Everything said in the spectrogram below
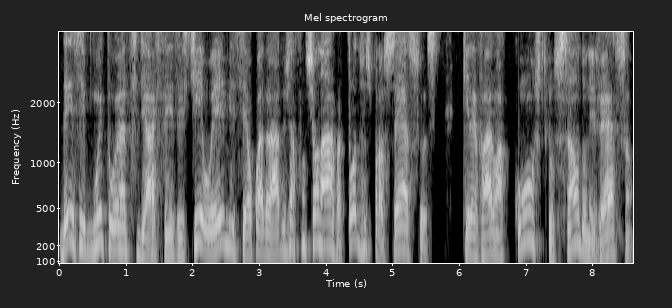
Desde muito antes de Einstein existir, o mc ao quadrado já funcionava. Todos os processos que levaram à construção do universo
